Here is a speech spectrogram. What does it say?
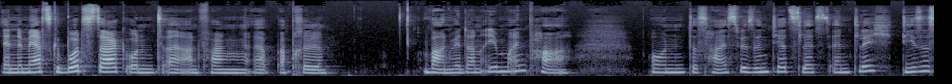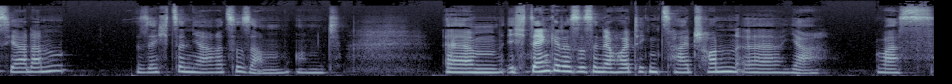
Ende März Geburtstag und äh, Anfang äh, April waren wir dann eben ein Paar. Und das heißt, wir sind jetzt letztendlich dieses Jahr dann 16 Jahre zusammen. Und ähm, ich denke, das ist in der heutigen Zeit schon, äh, ja, was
